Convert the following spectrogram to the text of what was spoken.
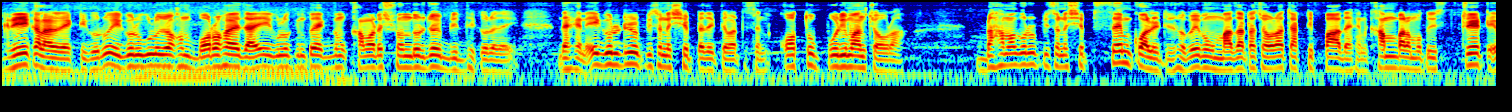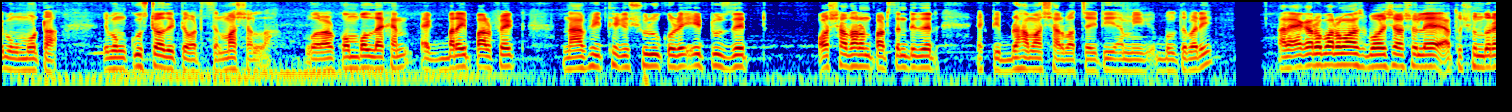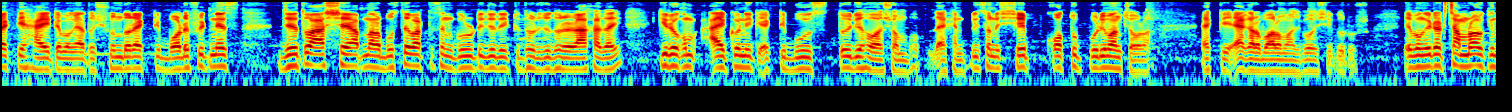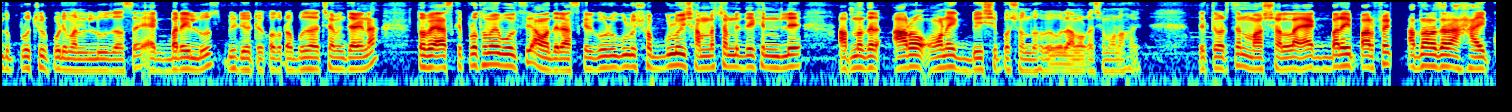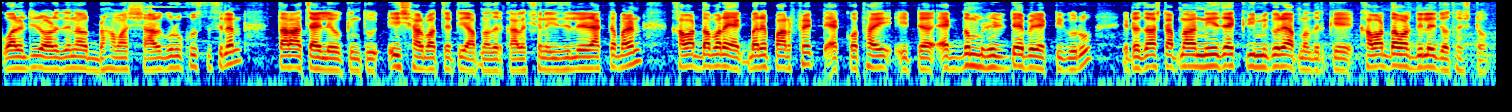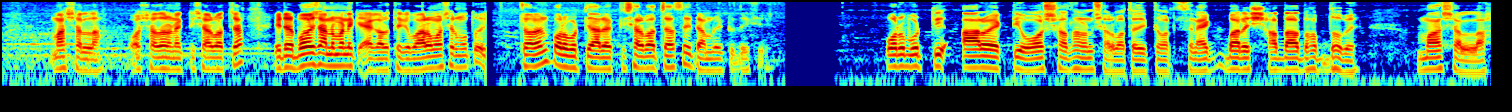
গ্রে কালারের একটি গরু। এই গরুগুলো যখন বড় হয়ে যায়, এগুলো কিন্তু একদম খামারের সৌন্দর্যই বৃদ্ধি করে দেয়। দেখেন, এই গরুটিরও পিছনে শেপটা দেখতে পারতেছেন? কত পরিমাণ চওড়া। ব্রাহ্মা গরুর পিছনে শেপ সেম কোয়ালিটির হবে এবং মাজাটা চওড়া, চারটি পা দেখেন, খাম্বার মতো স্ট্রেট এবং মোটা এবং কুচটাও দেখতে পাচ্ছেন মাসাল্লাহ গলার কম্বল দেখেন, একবারেই পারফেক্ট নাভি থেকে শুরু করে এ টু জেড অসাধারণ পার্সেন্টেজের একটি ব্রাহ্মা সার বাচ্চা, এটি আমি বলতে পারি। আর এগারো বারো মাস বয়সে আসলে এত সুন্দর একটি হাইট এবং এত সুন্দর একটি বডি ফিটনেস যেহেতু আসছে, আপনারা বুঝতে পারতেছেন গরুটি যদি একটু ধৈর্য ধরে রাখা যায়, কীরকম আইকনিক একটি বুলস তৈরি হওয়া সম্ভব। দেখেন পিছনে শেপ কত পরিমাণ চওড়া একটি এগারো বারো মাস বয়সী গরুর। এবং এটার চামড়াও কিন্তু প্রচুর পরিমাণে লুজ আছে, একবারেই লুজ ভিডিওতে কতটা বোঝা যাচ্ছে আমি জানি না। তবে আজকে প্রথমে বলছি, আমাদের আজকের গরুগুলো সবগুলোই সামনাসামনি দেখে নিলে আপনাদের আরও অনেক বেশি পছন্দ হবে বলে আমার কাছে মনে হয়। দেখতে পাচ্ছেন মার্শাল্লাহ একবারেই পারফেক্ট আপনারা যারা হাই কোয়ালিটির অরিজিনাল ব্রাহ্মার সার গরু খুঁজতেছিলেন, তারা চাইলেও কিন্তু এই সার বাচ্চাটি আপনাদের কালেকশনে ইজিলি রাখতে পারেন। খাবার দাবারে একবারে পারফেক্ট এক কথায় এটা একদম রেডি টাইপের একটি গরু। এটা জাস্ট আপনারা নিয়ে যায় কৃমি করে আপনাদেরকে খাবার দাবার দিলেই যথেষ্ট। মাশাল্লাহ অসাধারণ একটি সার বাচ্চা। এটার বয়স আনুমানিক এগারো থেকে বারো মাসের মতো। চলেন, পরবর্তী আরও একটি সার বাচ্চা আছে, এটা আমরা একটু দেখি। পরবর্তী আরও একটি অসাধারণ সার বাচ্চা দেখতে পাচ্ছেন একবারে সাদা ধবধবে। মাশাল্লাহ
